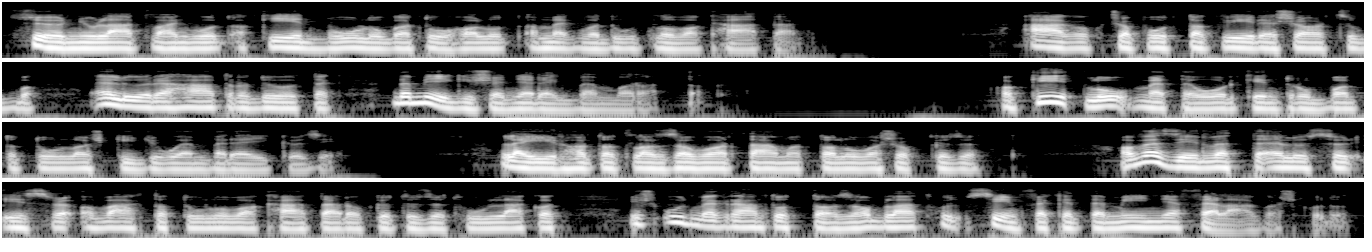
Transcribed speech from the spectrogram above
Szörnyű látvány volt a két bólogató halott a megvadult lovak hátán. Ágak csapódtak véres arcukba, előre-hátra dőltek, de mégis a nyerekben maradtak. A két ló meteorként robbant a tollas kígyó emberei közé. Leírhatatlan zavar támadt a lovasok között. A vezér vette először észre a vágtató lovak hátára kötözött hullákat, és úgy megrántotta az ablát, hogy szénfekete ménye felágaskodott.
